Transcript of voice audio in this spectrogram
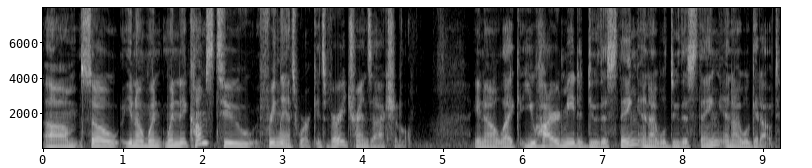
Um, so you know, when when it comes to freelance work, it's very transactional. You know, like you hired me to do this thing, and I will do this thing, and I will get out.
